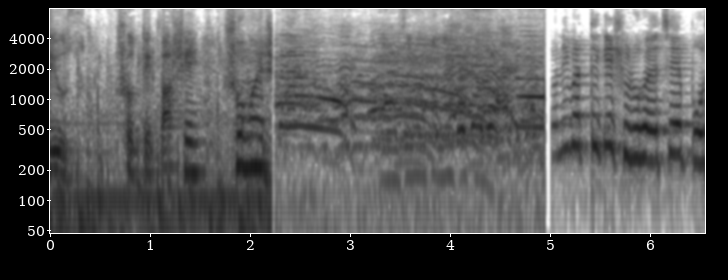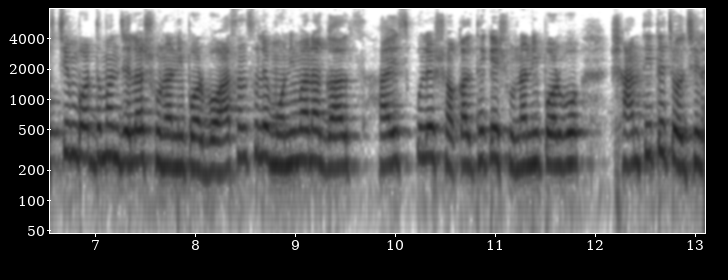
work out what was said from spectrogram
নিউজ সত্যের পাশে সময়ের শনিবার থেকে শুরু হয়েছে পশ্চিম বর্ধমান জেলার শুনানি পর্ব। আসানসোলে মণিমানা গার্লস হাই স্কুলের সকাল থেকে শুনানি পর্ব শান্তিতে চলছিল।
